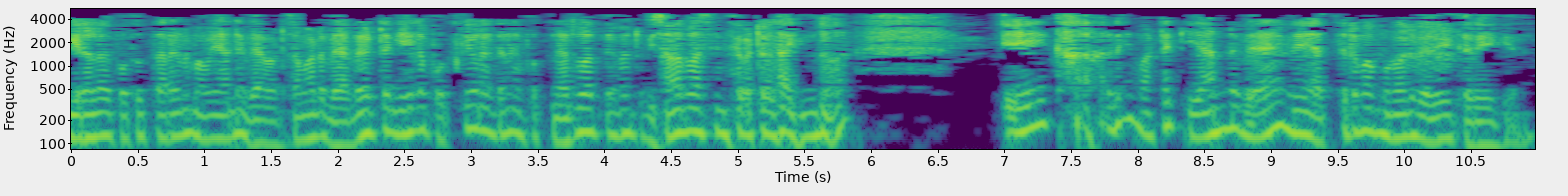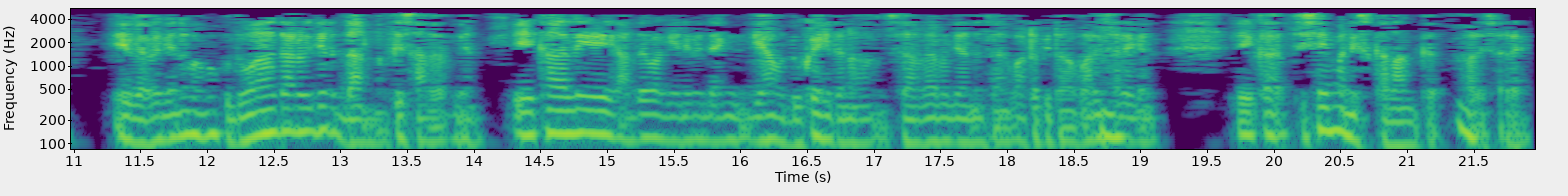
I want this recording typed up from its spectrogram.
ඊළඟ පොතුත් අරගෙන මම යන්නේ වැවට. සමහරට වැවට ගිහිල්ලා පොත් කියවන දැන පොත් නැතුවත් වැවට විශාල වශයෙන් වැවට වෙලා ඉන්නවා. ඒ කාලේ මට කියන්න බෑ මේ ඇත්තටම මොනවද වෙලේ කරේ කියලා. ඒ වැව ගැන මම පුදුමාකාර විදිහට දන්නවා. පිසාව ගැන. ඒ කාලේ අද වගේ නෙවෙයි දැන් ගියාම දුක හිතනවා. සාවව ගැන වටපිටාව පරිසරය ගැන. ඒක කිසිම නිස්කලංක පරිසරයක්.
